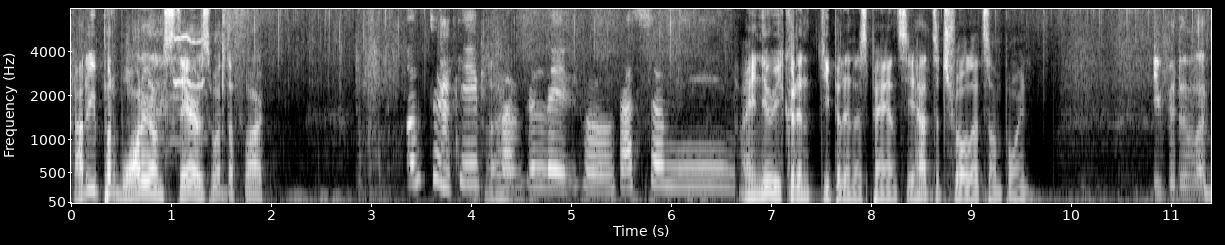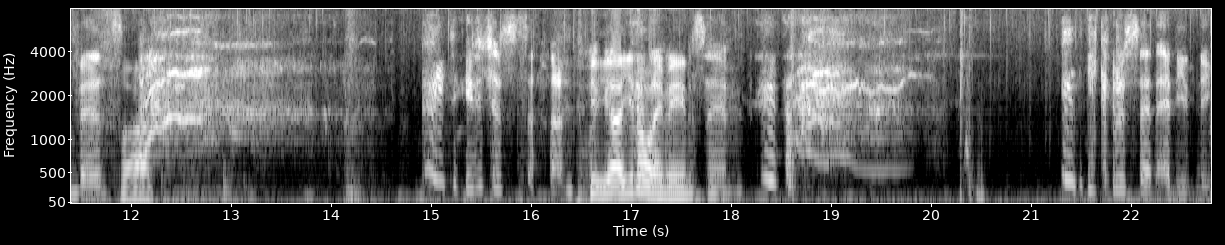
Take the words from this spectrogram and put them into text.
How do you put water on stairs? What the fuck? want to keep a village. Oh, that's so mean. I knew he couldn't keep it in his pants. He had to troll at some point. Keep it in my pants. Fuck. He's just. oh my yeah, you know what I mean. Insane. he could have said anything.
